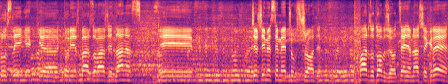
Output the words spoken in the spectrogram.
plus ligi, e, który jest bardzo ważny dla nas i cieszymy się meczu w środę. Bardzo dobrze oceniam nasze grę.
